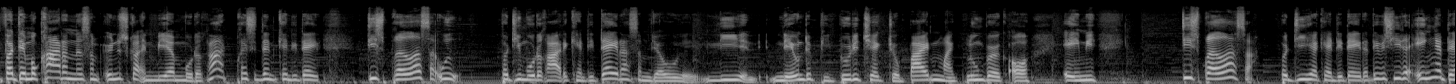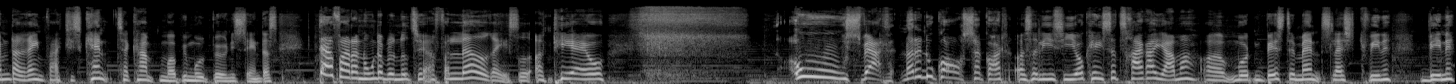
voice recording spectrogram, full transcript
For demokraterne, som ønsker en mere moderat præsidentkandidat, de spreder sig ud på de moderate kandidater, som jeg jo øh, lige nævnte, Pete Buttigieg, Joe Biden, Mike Bloomberg og Amy. De spreder sig på de her kandidater. Det vil sige, at der er ingen af dem, der rent faktisk kan tage kampen op imod Bernie Sanders. Derfor er der nogen, der bliver nødt til at forlade ræset, og det er jo uh, svært. Når det nu går så godt, og så lige sige, okay, så trækker jeg mig, og må den bedste mand slash kvinde vinde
